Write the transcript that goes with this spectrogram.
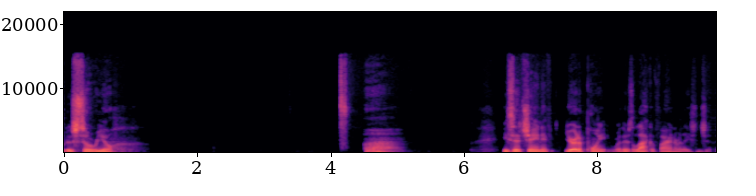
but it was so real. Uh. He said, Shane, if you're at a point where there's a lack of fire in a relationship,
